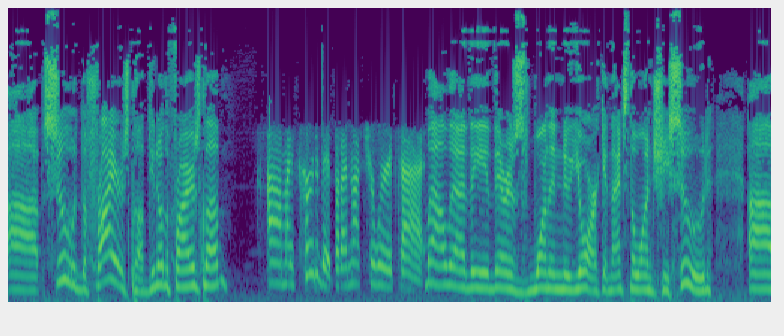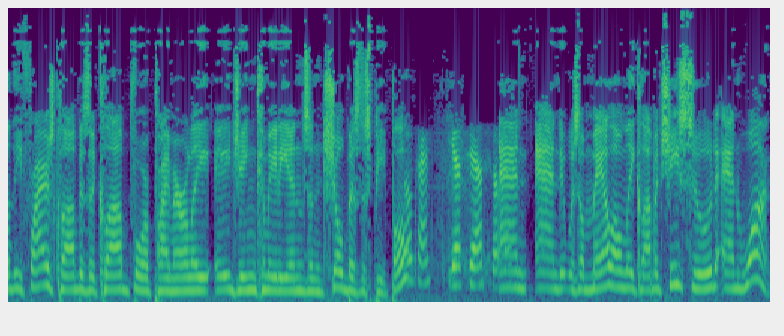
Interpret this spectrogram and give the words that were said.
uh, sued the Friars Club. Do you know the Friars Club? Um, I've heard of it, but I'm not sure where it's at. Well, uh, the there's one in New York, and that's the one she sued. Uh, the Friars Club is a club for primarily aging comedians and show business people. Okay. Yes, yes. Okay. And and it was a male-only club, and she sued and won.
